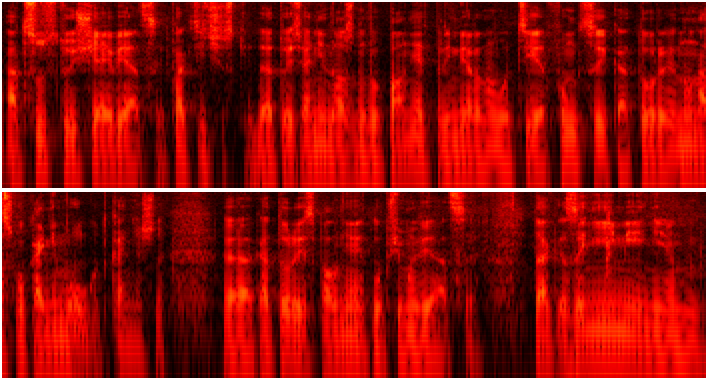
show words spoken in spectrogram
отсутствующей авиации фактически. Да? То есть они должны выполнять примерно вот те функции, которые, ну, насколько они могут, конечно, которые исполняет, в общем, авиация. Так, за неимением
